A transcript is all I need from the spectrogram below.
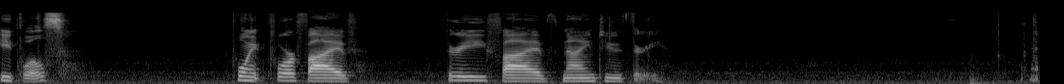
equals 0.4535923. And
